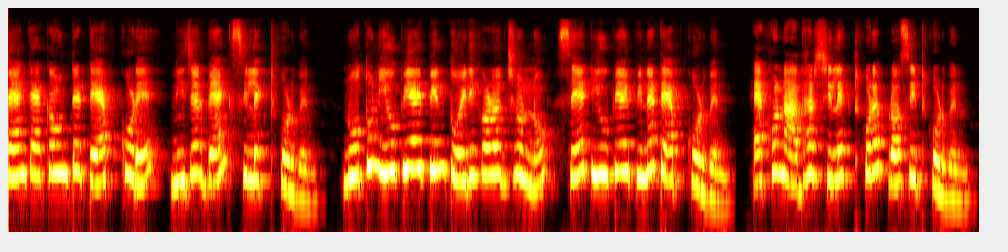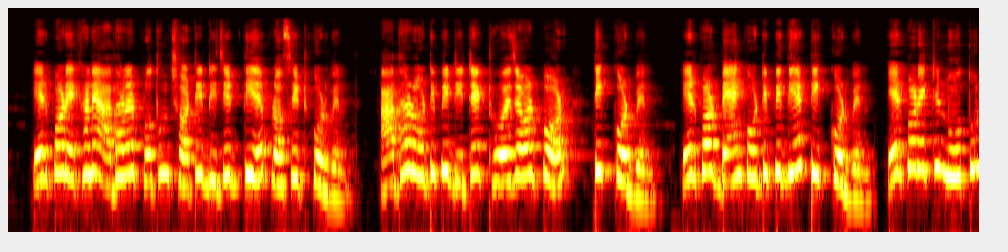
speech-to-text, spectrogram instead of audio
ব্যাংক অ্যাকাউন্টে ট্যাপ করে নিজের ব্যাংক সিলেক্ট করবেন। নতুন ইউপিআই পিন তৈরি করার জন্য সেট ইউপিআই পিনে ট্যাপ করবেন। এখন আধার সিলেক্ট করে প্রসিড করবেন। এরপর এখানে আধারের প্রথম ছটি ডিজিট দিয়ে প্রসিড করবেন। আধার ওটিপি ডিটেক্ট হয়ে যাওয়ার পর টিক করবেন। এরপর ব্যাংক ওটিপি দিয়ে টিক করবেন। এরপর একটি নতুন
